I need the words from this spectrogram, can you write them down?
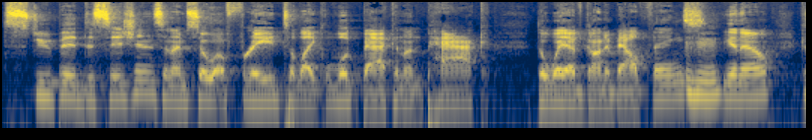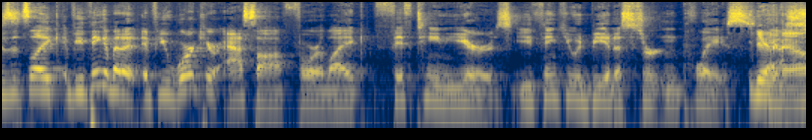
stupid decisions and I'm so afraid to like look back and unpack the way I've gone about things, Mm-hmm. you know? Cuz it's like if you think about it, if you work your ass off for like 15 years, you think you would be at a certain place, you know?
